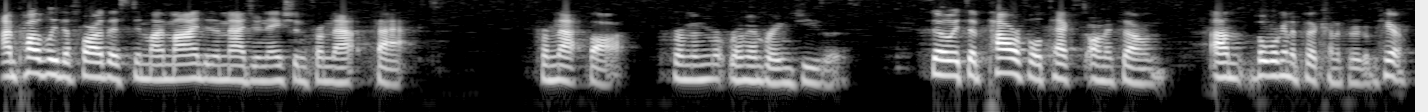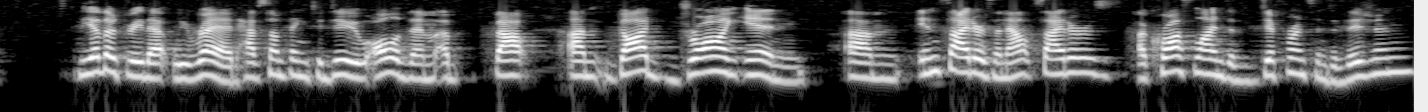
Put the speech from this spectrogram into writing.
I'm probably the farthest in my mind and imagination from that fact, from that thought, from remembering Jesus. So it's a powerful text on its own. Um, but we're going to put kind of put it over here. The other three that we read have something to do, all of them, about um, God drawing in um, insiders and outsiders across lines of difference and division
